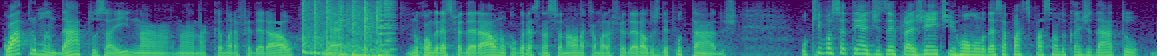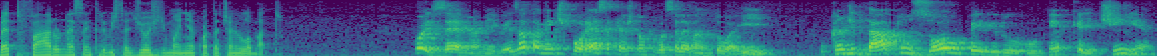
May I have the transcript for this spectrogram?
quatro mandatos aí na, na, na Câmara Federal, né, no Congresso Federal, no Congresso Nacional, na Câmara Federal dos Deputados. O que você tem a dizer para a gente, Rômulo, dessa participação do candidato Beto Faro nessa entrevista de hoje de manhã com a Tatiane Lobato? Pois é, meu amigo. Exatamente por essa questão que você levantou aí, o candidato usou o período, o tempo que ele tinha,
